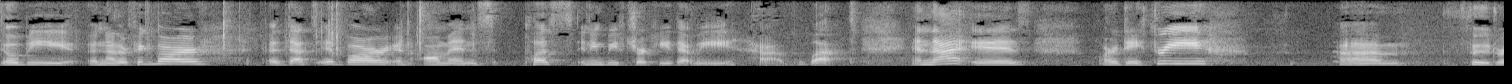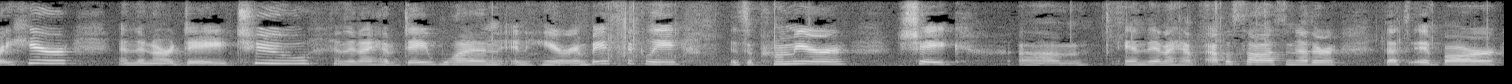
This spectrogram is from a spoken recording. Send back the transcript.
It will be another fig bar, that's it bar, and almonds plus any beef jerky that we have left. And that is our day three um, food right here, and then our day two, and then I have day one in here. And basically, it's a Premier shake, um, and then I have applesauce, another that's it bar,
